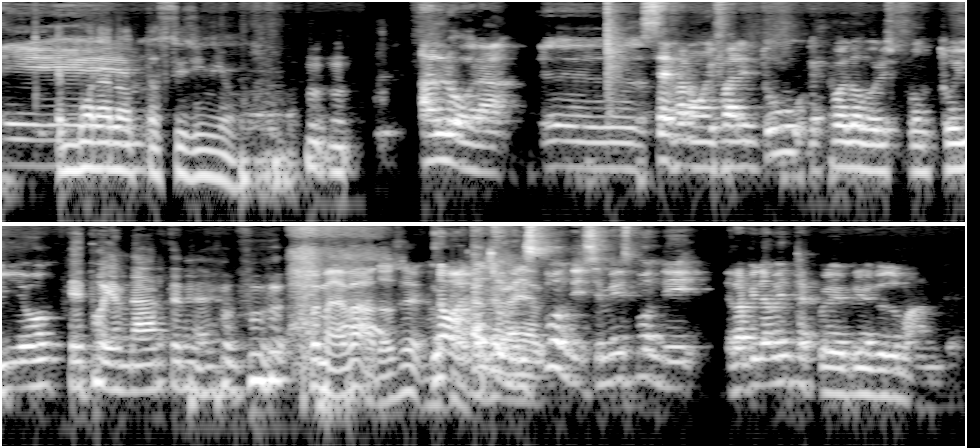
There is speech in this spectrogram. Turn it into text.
E... E buonanotte a sti signori. Mm-mm. Allora, eh, Stefano, vuoi fare tu e poi dopo rispondo io? E poi andartene. Poi me ne vado, sì. No, intanto mi rispondi, se mi rispondi rapidamente a quelle prime due domande.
